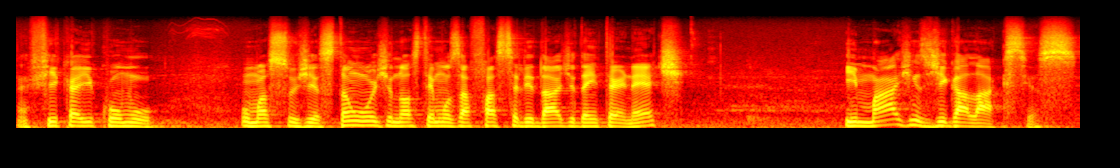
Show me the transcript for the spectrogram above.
É, fica aí como uma sugestão. Hoje nós temos a facilidade da internet. Imagens de galáxias.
